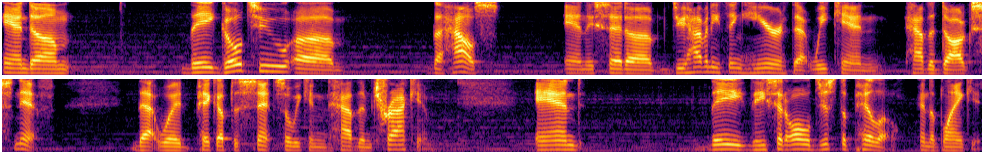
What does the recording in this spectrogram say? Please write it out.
and um, they go to um, the house and they said, uh, "Do you have anything here that we can have the dogs sniff that would pick up the scent so we can have them track him?" And they they said, "Oh, just the pillow and the blanket."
